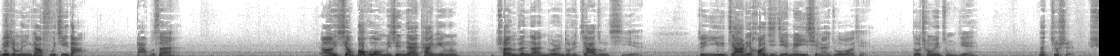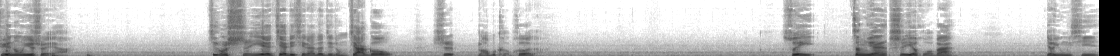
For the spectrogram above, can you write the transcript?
为什么？你看夫妻档打不散。然后像包括我们现在太平川分的很多人都是家族企业，对一个家里好几姐妹一起来做保险，都成为总监，那就是血浓于水啊。这种事业建立起来的这种架构是牢不可破的。所以增援事业伙伴要用心，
